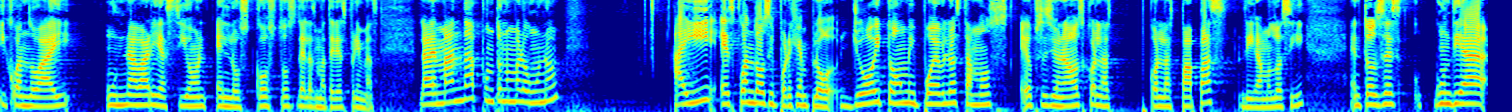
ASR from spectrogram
y cuando hay una variación en los costos de las materias primas. La demanda, punto número uno, ahí es cuando si por ejemplo yo y todo mi pueblo estamos obsesionados con las, con las papas, digámoslo así, entonces un día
